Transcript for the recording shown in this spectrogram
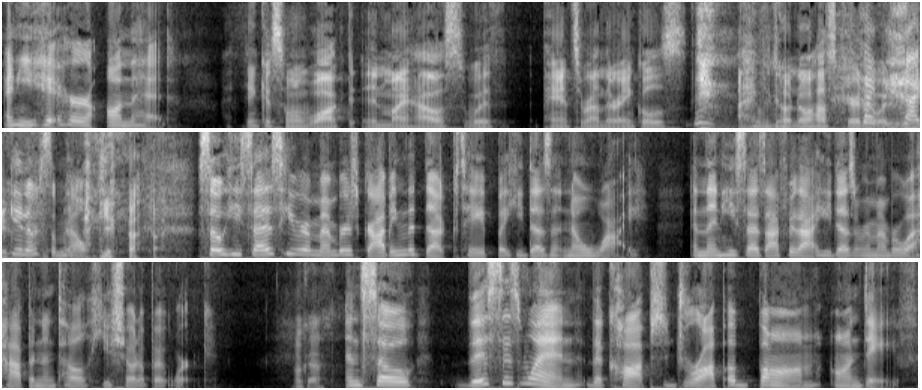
and he hit her on the head. I think if someone walked in my house with pants around their ankles, I don't know how scared I would be. I'd get him some help. yeah. So he says he remembers grabbing the duct tape, but he doesn't know why. And then he says after that, he doesn't remember what happened until he showed up at work. Okay. And so this is when the cops drop a bomb on Dave.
